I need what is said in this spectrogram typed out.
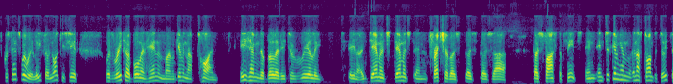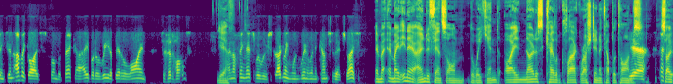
because that's where we're lethal. And like you said, with Rieko ball in hand at the moment, given enough time, he's having the ability to really, you know, damage, damage and fracture those those those uh, those fast defence, and and just giving him enough time to do things. And other guys from the back are able to read a better line to hit holes. Yeah, And I think that's where we're struggling when when, when it comes to that space. And, mate, in our own defence on the weekend, I noticed Caleb Clarke rushed in a couple of times. Yeah. so,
